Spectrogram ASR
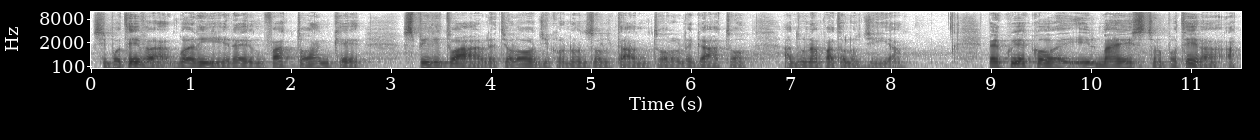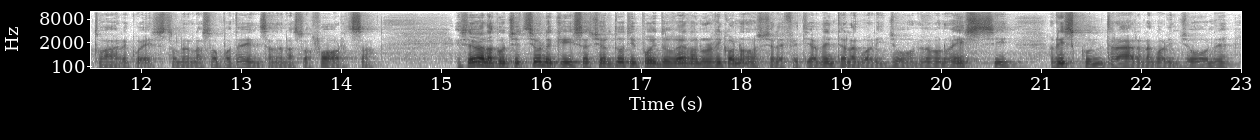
si poteva guarire, un fatto anche spirituale, teologico, non soltanto legato ad una patologia. Per cui ecco, il maestro poteva attuare questo nella sua potenza, nella sua forza, e si aveva la concezione che i sacerdoti poi dovevano riconoscere effettivamente la guarigione, dovevano essi riscontrare la guarigione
